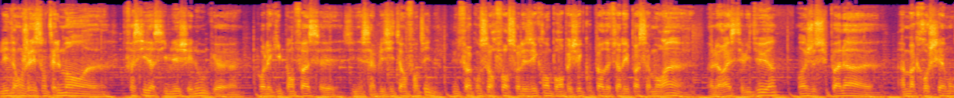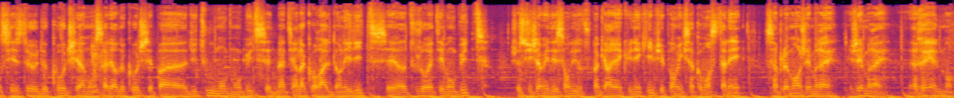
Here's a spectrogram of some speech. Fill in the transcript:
Les dangers sont tellement euh, faciles à cibler chez nous que pour l'équipe en face, c'est une simplicité enfantine. Une fois qu'on sort fort sur les écrans pour empêcher Cooper de faire des passes à Morin, euh, le reste est vite. Hein. Moi, je suis pas là euh, à m'accrocher à mon siège de, coach et à mon salaire de coach. C'est pas du tout mon, but, c'est de maintenir la chorale dans l'élite. C'est toujours été mon but. Je suis jamais descendu dans toute ma carrière avec une équipe. J'ai pas envie que ça commence cette année. Simplement, j'aimerais, j'aimerais réellement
